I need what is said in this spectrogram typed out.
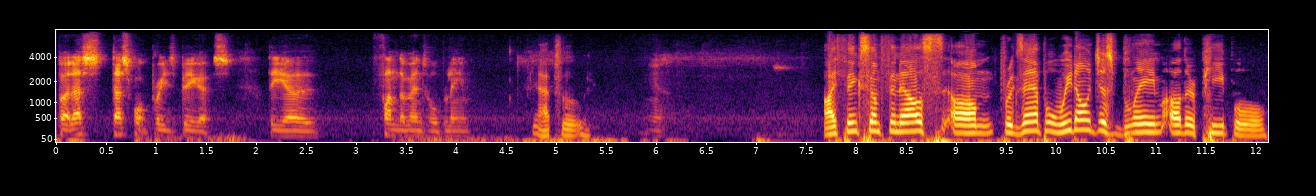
but that's that's what breeds bigots. The uh, fundamental blame. Absolutely. I think something else, um, for example, we don't just blame other people,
